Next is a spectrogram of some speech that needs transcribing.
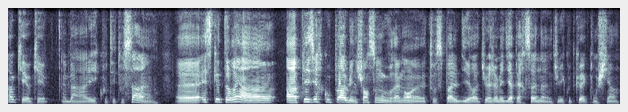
Ok, ok. Eh ben, allez écouter tout ça. Euh, Est-ce que t'aurais un, un plaisir coupable, une chanson où vraiment euh, t'oses pas le dire, tu l'as jamais dit à personne, tu l'écoutes que avec ton chien?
